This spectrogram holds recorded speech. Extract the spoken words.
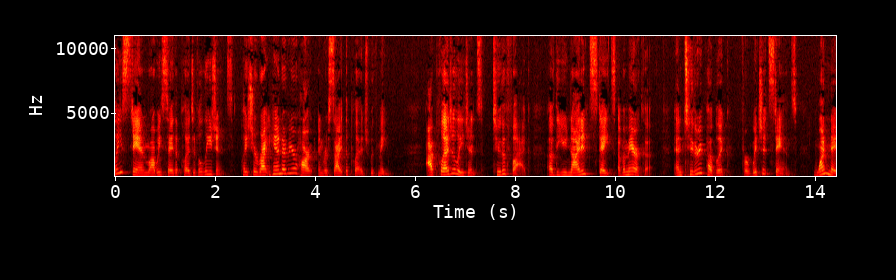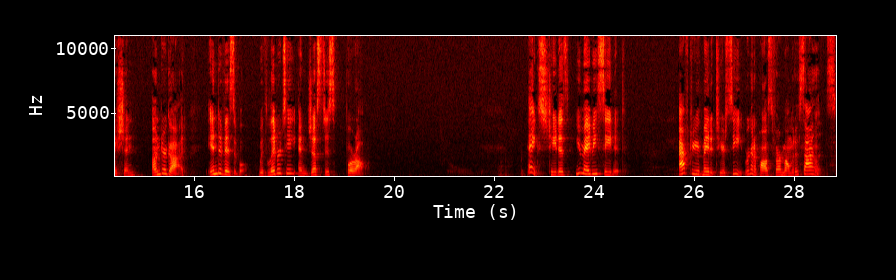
Please stand while we say the Pledge of Allegiance. Place your right hand over your heart and recite the pledge with me. I pledge allegiance to the flag of the United States of America and to the republic for which it stands, one nation, under God, indivisible, with liberty and justice for all. Thanks, cheetahs. You may be seated. After you've made it to your seat, we're going to pause for a moment of silence.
